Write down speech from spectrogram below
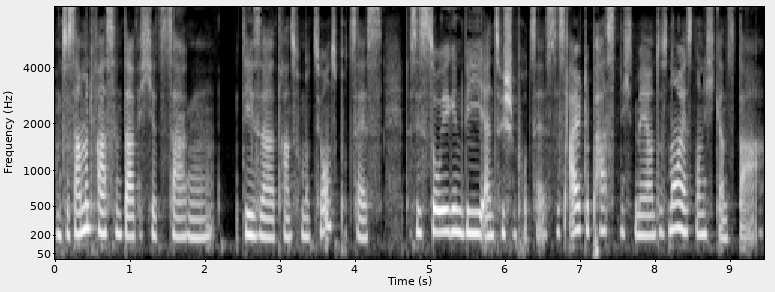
und zusammenfassend darf ich jetzt sagen, dieser Transformationsprozess, das ist so irgendwie ein Zwischenprozess. Das Alte passt nicht mehr und das Neue ist noch nicht ganz da.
